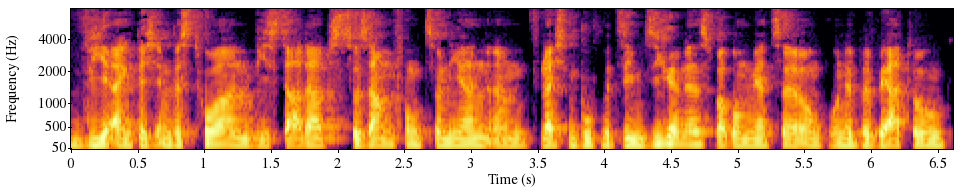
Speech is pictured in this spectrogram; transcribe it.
wie eigentlich Investoren, wie Startups zusammen funktionieren, ähm, vielleicht ein Buch mit sieben Siegeln ist, warum jetzt äh, irgendwo eine Bewertung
